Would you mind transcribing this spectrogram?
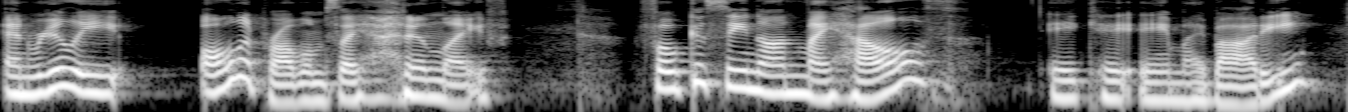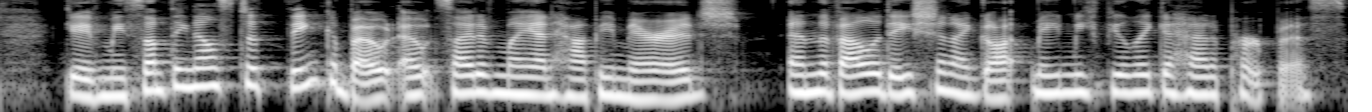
and really all the problems I had in life. Focusing on my health, aka my body, gave me something else to think about outside of my unhappy marriage, and the validation I got made me feel like I had a purpose.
